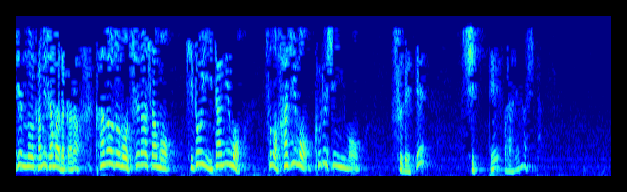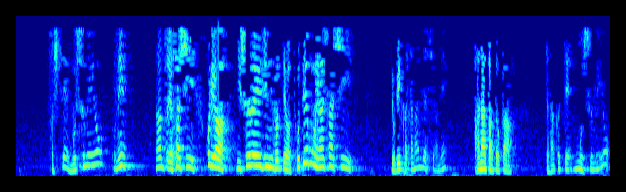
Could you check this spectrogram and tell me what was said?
全能の神様だから、彼女の辛さも、ひどい痛みも、その恥も苦しみも、すべて知っておられました。そして、娘よ、とね、なんと優しい、これはイスラエル人にとってはとても優しい呼び方なんですよね。あなたとか、じゃなくて、娘よ。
